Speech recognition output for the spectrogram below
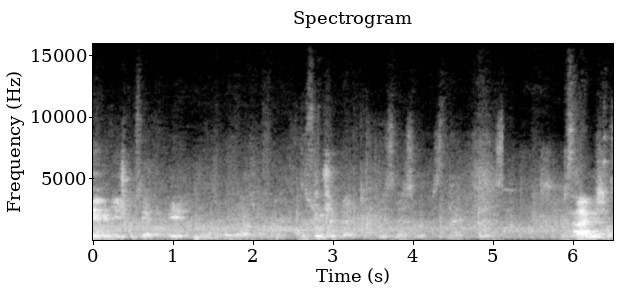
Пей водичку, Света, пей. Засушит, блядь. Представь мне сейчас.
